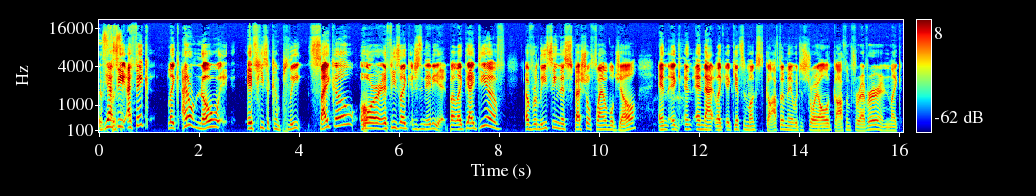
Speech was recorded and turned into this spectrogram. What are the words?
If- Yeah, if- see, I think like I don't know if he's a complete psycho or if he's like just an idiot, but like the idea of of releasing this special flammable gel and it, and and that like it gets amongst Gotham and it would destroy all of Gotham forever and like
